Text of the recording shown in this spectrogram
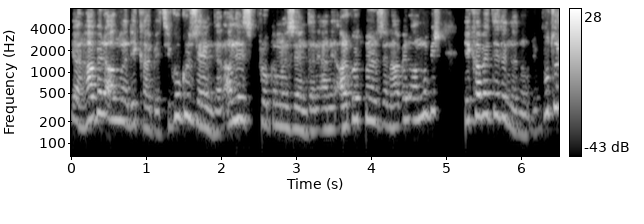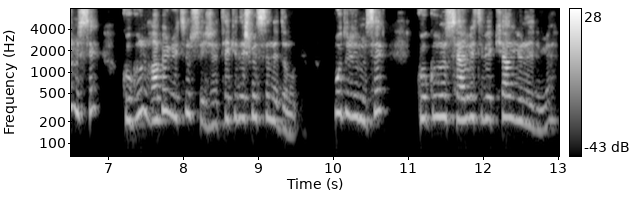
Yani haber alma rekabeti Google üzerinden, analiz programı üzerinden, yani algoritma üzerinden haber alma bir rekabete neden oluyor. Bu durum ise Google'un haber üretim sürecine tekeleşmesine neden oluyor. Bu durum ise Google'un serveti ve kar yönelimi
